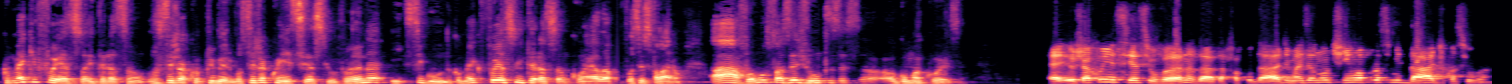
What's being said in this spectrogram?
como é que foi a sua interação? Você já primeiro, você já conhecia a Silvana e segundo, como é que foi a sua interação com ela? Vocês falaram: "Ah, vamos fazer juntos alguma coisa". É, eu já conhecia a Silvana da, da faculdade, mas eu não tinha uma proximidade com a Silvana.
